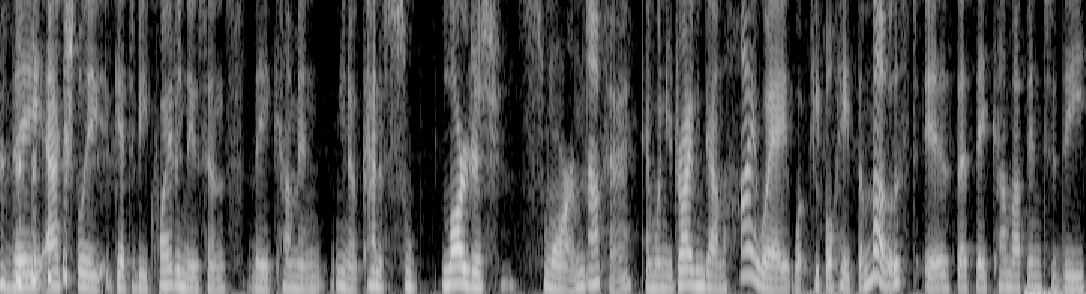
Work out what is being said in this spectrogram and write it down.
they actually get to be quite a nuisance. They come in, you know, kind of sw- largish swarms. Okay. And when you're driving down the highway, what people hate the most is that they come up into the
